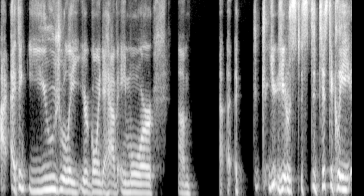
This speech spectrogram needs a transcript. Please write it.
I, I think usually you're going to have a more, um, a, a, you, you know, statistically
